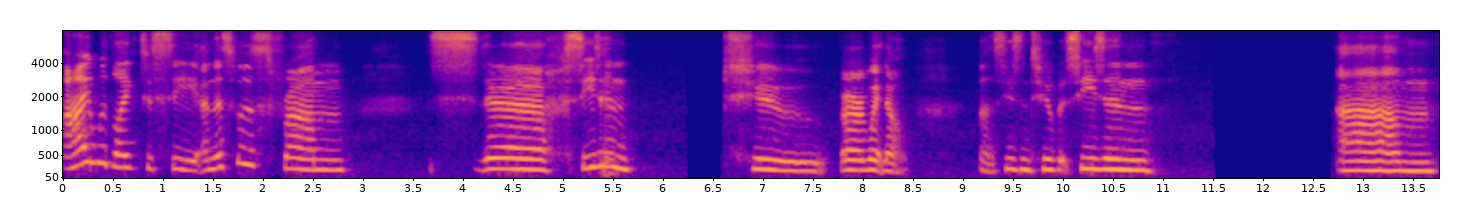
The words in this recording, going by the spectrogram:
I would like to see, and this was from the season two, or wait, no, not season two, but season. Um,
